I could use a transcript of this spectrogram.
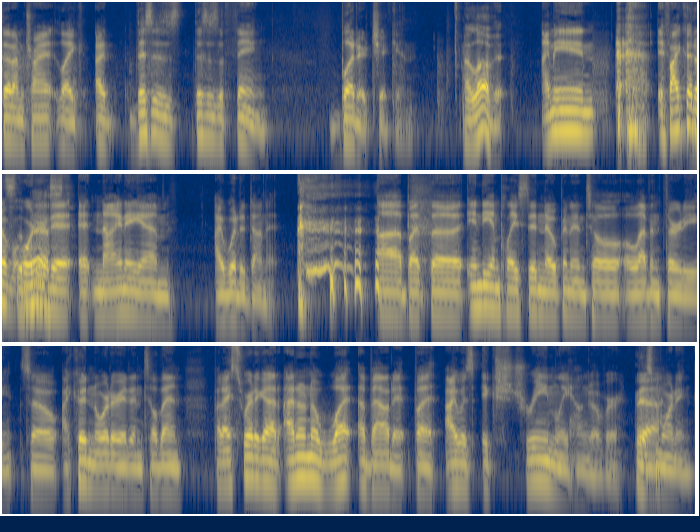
that I'm trying like I this is this is a thing. Butter chicken. I love it. I mean, if I could have ordered best. it at 9 a.m., I would have done it. uh, but the Indian place didn't open until 11:30, so I couldn't order it until then. But I swear to God, I don't know what about it, but I was extremely hungover this Yeah. morning.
